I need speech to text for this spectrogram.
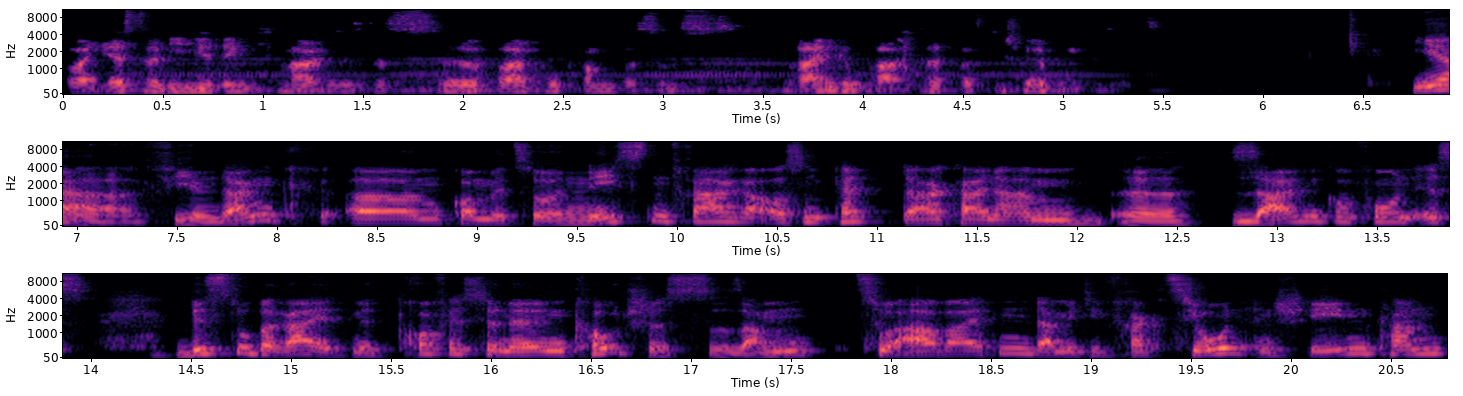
Aber in erster Linie, denke ich mal, ist es das äh, Wahlprogramm, was uns reingebracht hat, was die Schwerpunkte setzt. Ja, vielen Dank. Ähm, kommen wir zur nächsten Frage aus dem Pad, da keiner am äh, Saalmikrofon ist. Bist du bereit, mit professionellen Coaches zusammenzuarbeiten, damit die Fraktion entstehen kann,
